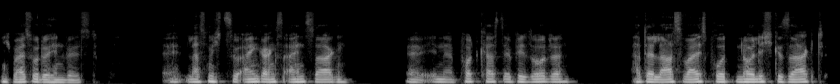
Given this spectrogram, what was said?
Ich weiß, wo du hin willst. Äh, lass mich zu Eingangs eins sagen. Äh, in der Podcast-Episode hat der Lars Weißbrot neulich gesagt,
